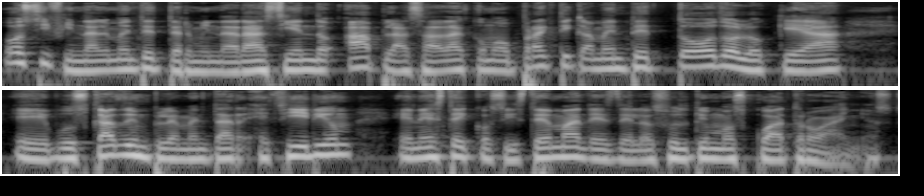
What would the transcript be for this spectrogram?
o si finalmente terminará siendo aplazada como prácticamente todo lo que ha eh, buscado implementar Ethereum en este ecosistema desde los últimos cuatro años.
